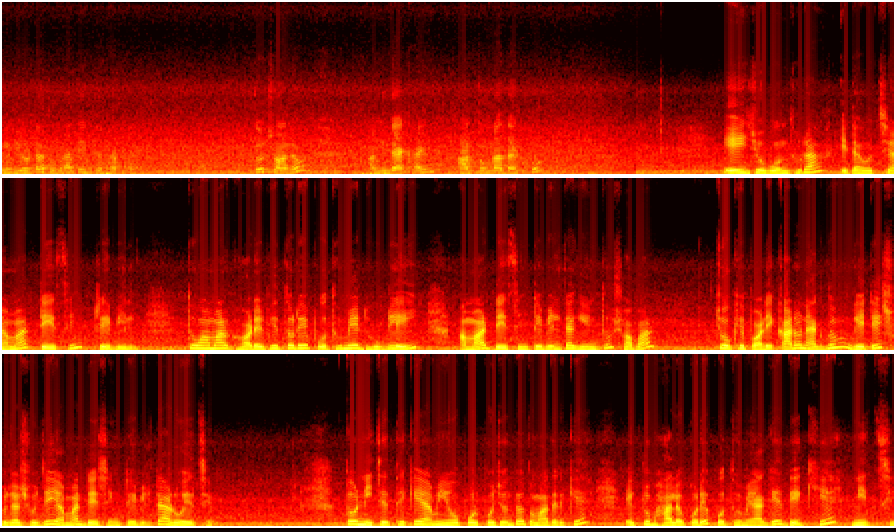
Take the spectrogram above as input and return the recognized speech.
ভিডিওটা তোমরা দেখতে থাকো। তো চলো আমি দেখাই আর তোমরা দেখো। এই যে বন্ধুরা, এটা হচ্ছে আমার ড্রেসিং টেবিল তো আমার ঘরের ভেতরে প্রথমে ঢুকলেই আমার ড্রেসিং টেবিলটা কিন্তু সবার চোখে পড়ে, কারণ একদম গেটে সোজাসুজিই আমার ড্রেসিং টেবিলটা রয়েছে। তো নিচের থেকে আমি ওপর পর্যন্ত তোমাদেরকে একটু ভালো করে প্রথমে আগে দেখিয়ে নিচ্ছি।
